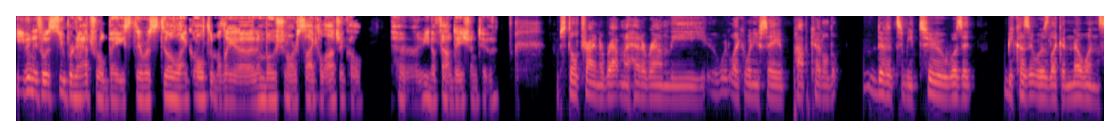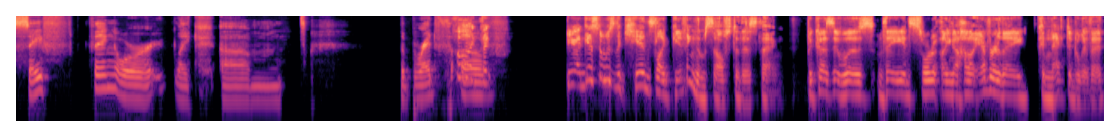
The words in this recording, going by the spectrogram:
even if it was supernatural based there was still like ultimately a, an emotional or psychological uh, you know foundation to it I'm still trying to wrap my head around the like when you say Pop Kettle did it to me too. Was it because it was like a no one's safe thing, or like um the breadth Oh, of? Yeah, I guess it was the kids like giving themselves to this thing because it was they had sort of you know however they connected with it.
